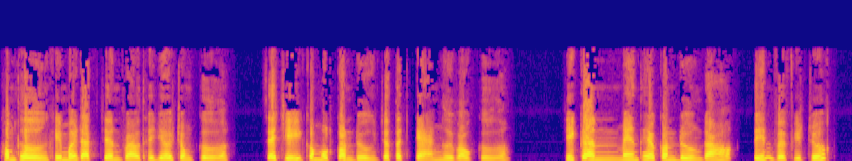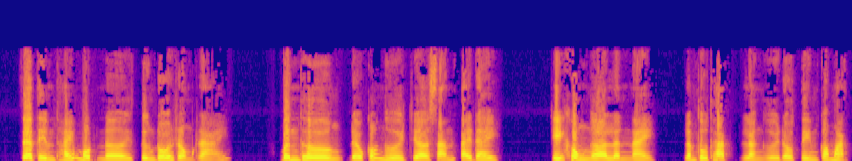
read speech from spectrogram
Thông thường khi mới đặt chân vào thế giới trong cửa, sẽ chỉ có một con đường cho tất cả người vào cửa. Chỉ cần men theo con đường đó tiến về phía trước sẽ tìm thấy một nơi tương đối rộng rãi. Bình thường đều có người chờ sẵn tại đây. Chỉ không ngờ lần này, lâm thu thạch là người đầu tiên có mặt.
